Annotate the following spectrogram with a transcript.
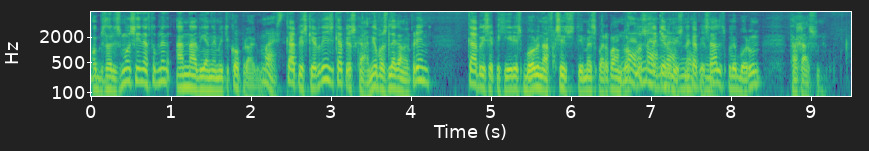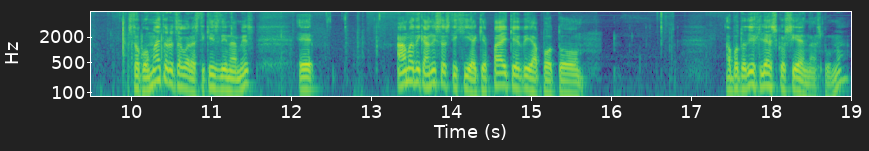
ο πληθωρισμός είναι αυτό που λένε αναδιανεμητικό πράγμα. Μάλιστα. Κάποιος κερδίζει, κάποιος χάνει. Όπως λέγαμε πριν, κάποιες επιχειρήσεις μπορούν να αυξήσουν τις τιμές παραπάνω από το Ναι, κόστος, ναι, θα κερδίσουν. ναι, ναι, κάποιες ναι. άλλες που δεν μπορούν, θα χάσουν. Στο κομμάτι της αγοραστική δύναμης, ε, άμα δει κανείς τα στοιχεία και πάει και δει από το, από το 2021, ας πούμε,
